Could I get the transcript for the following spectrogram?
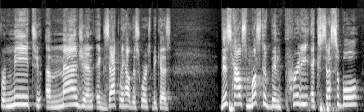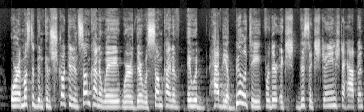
for me to imagine exactly how this works because this house must have been pretty accessible or it must have been constructed in some kind of way where there was some kind of, it would have the ability for their, this exchange to happen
